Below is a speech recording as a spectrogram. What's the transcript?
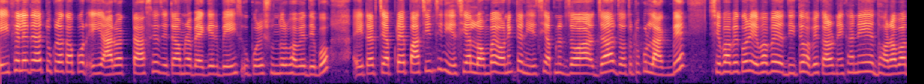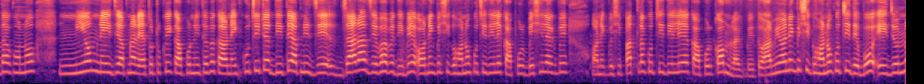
এই ফেলে দেওয়া টুকরা কাপড়, এই আরও একটা আছে যেটা আমরা ব্যাগের বেস উপরে সুন্দরভাবে দেব। এটার চ্যাপটায় পাঁচ ইঞ্চি নিয়েছি আর লম্বায় অনেকটা নিয়েছি। আপনার যার যতটুকু লাগবে সেভাবে করে এভাবে দিতে হবে, কারণ এখানে ধরা বাঁধা কোনো নিয়ম নেই যে আপনার এতটুকুই কাপড় নিতে হবে। কারণ এই কুচিটা দিতে আপনি যে, যারা যেভাবে দিবে, অনেক বেশি ঘন কুচি দিলে কাপড় বেশি লাগবে অনেক বেশি পাতলা কুচি দিলে কাপড় কম লাগবে। তো আমি অনেক বেশি ঘন কুচি দেবো, এই জন্য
